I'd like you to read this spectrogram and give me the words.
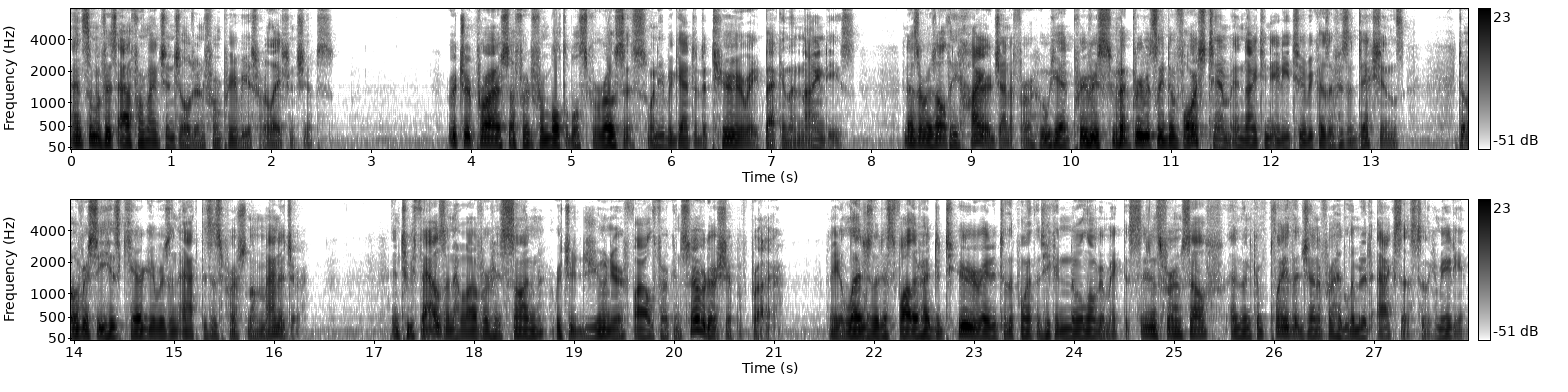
and some of his aforementioned children from previous relationships. Richard Pryor suffered from multiple sclerosis when he began to deteriorate back in the 90s, and as a result, he hired Jennifer, who, he had, previous, who had previously divorced him in 1982 because of his addictions, to oversee his caregivers and act as his personal manager. In 2000, however, his son, Richard Jr., filed for conservatorship of Pryor, he alleged that his father had deteriorated to the point that he could no longer make decisions for himself, and then complained that Jennifer had limited access to the comedian.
